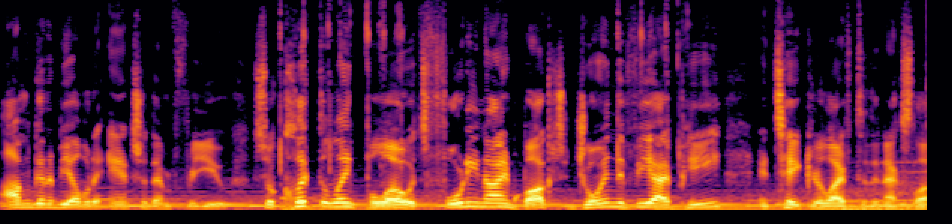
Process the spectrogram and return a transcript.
I'm going to be able to answer them for you. So click the link below. It's 49 bucks. Join the VIP and take your life to the next level.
